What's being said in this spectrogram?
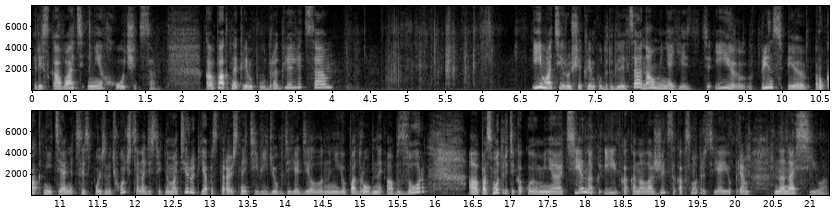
рисковать не хочется. Компактная крем-пудра для лица. И матирующая крем-пудра для лица, она у меня есть. И, в принципе, рука к ней тянется, использовать хочется. Она действительно матирует. Я постараюсь найти видео, где я делала на нее подробный обзор. А, посмотрите, какой у меня оттенок и как она ложится, как смотрится. Я ее прям наносила.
